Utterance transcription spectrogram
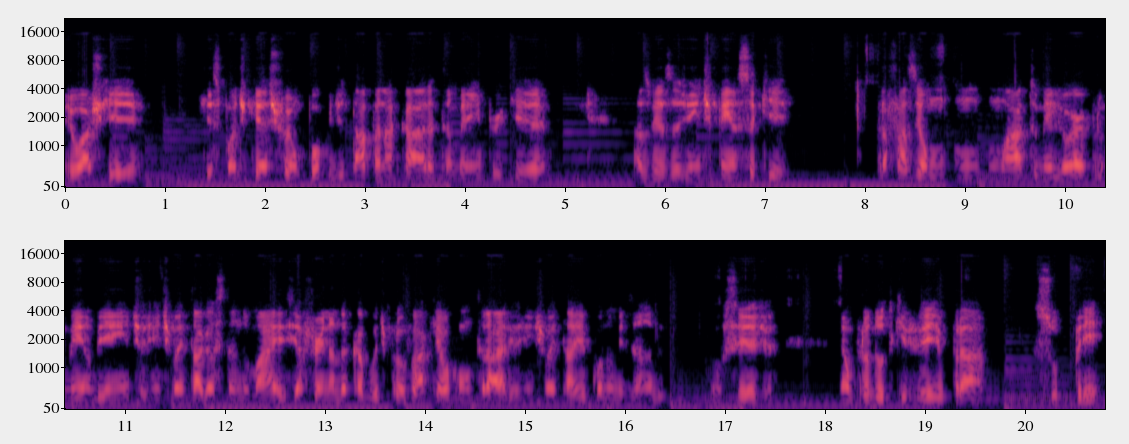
Eu acho que, que esse podcast foi um pouco de tapa na cara também, porque às vezes a gente pensa que para fazer um, um, um, ato melhor para o meio ambiente, a gente vai estar tá gastando mais, e a Fernanda acabou de provar que é o contrário, a gente vai estar tá economizando, ou seja, é um produto que veio para suprir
